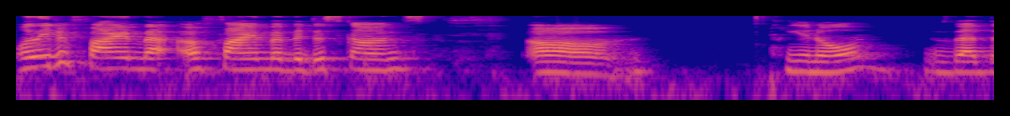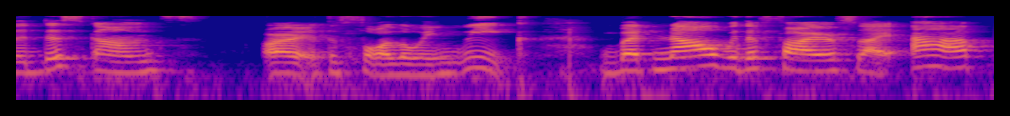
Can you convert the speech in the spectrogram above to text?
only to find that uh, find that the discounts, um, you know, that the discounts are the following week. But now with the Firefly app,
